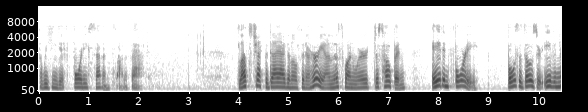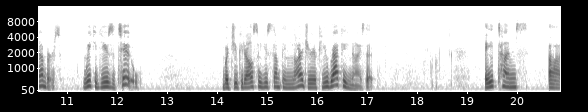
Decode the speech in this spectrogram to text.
So we can get 40 sevenths out of that. Let's check the diagonals in a hurry on this one. We're just hoping. 8 and 40, both of those are even numbers. We could use a 2. But you could also use something larger if you recognize it. 8 times uh,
